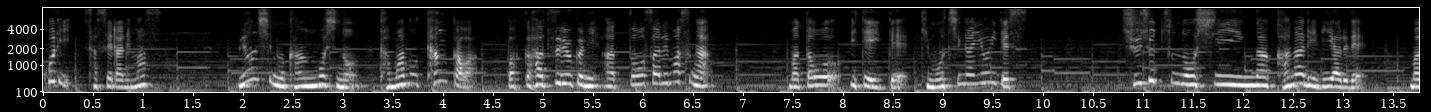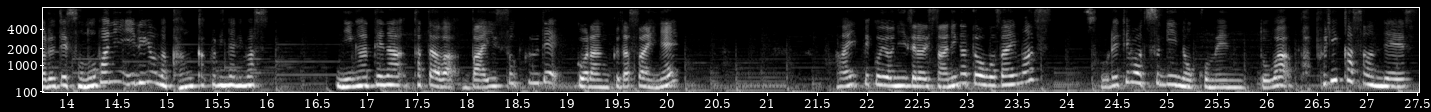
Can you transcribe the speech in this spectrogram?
こりさせられます。ミョンシム看護師の玉の単価は爆発力に圧倒されますが、またをいていて気持ちが良いです。手術のシーンがかなりリアルで、まるでその場にいるような感覚になります。苦手な方は倍速でご覧くださいね。はい、ペコ4201さんありがとうございます。それでは次のコメントはパプリカさんです。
